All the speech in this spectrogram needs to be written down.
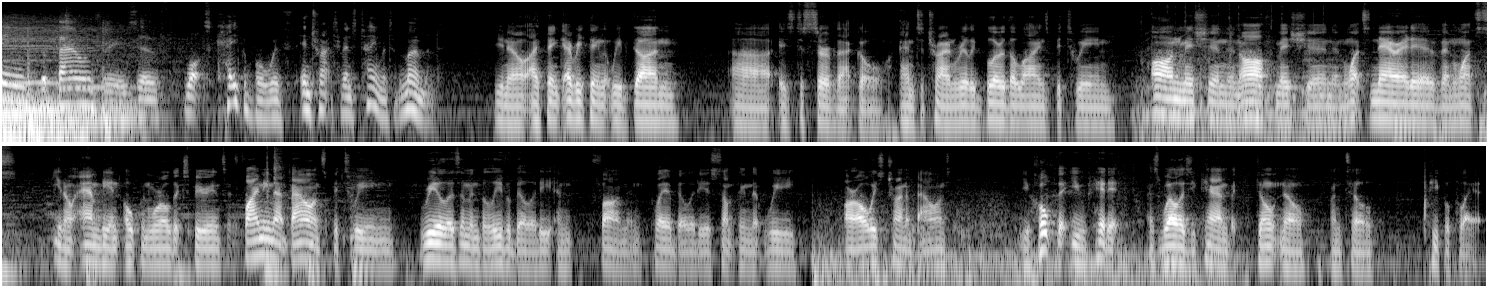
pushing the boundaries of what's capable with interactive entertainment at the moment. You know, I think everything that we've done uh, is to serve that goal and to try and really blur the lines between on mission and off mission and what's narrative and what's, you know, ambient open world experience. Finding that balance between realism and believability and fun and playability is something that we are always trying to balance. You hope that you've hit it as well as you can, but you don't know until people play it.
